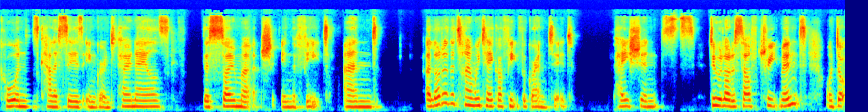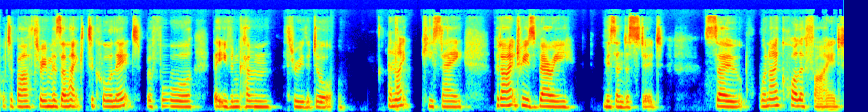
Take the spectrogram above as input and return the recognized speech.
corns, calluses, ingrown toenails. There's so much in the feet. And a lot of the time we take our feet for granted. Patients do a lot of self treatment or doctor bathroom, as I like to call it, before they even come through the door. And like you say, podiatry is very misunderstood. So when I qualified,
